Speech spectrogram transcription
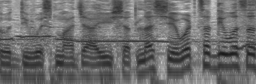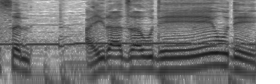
तो दिवस माझ्या आयुष्यातला शेवटचा दिवस असल. आई राजा उदे उदे.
